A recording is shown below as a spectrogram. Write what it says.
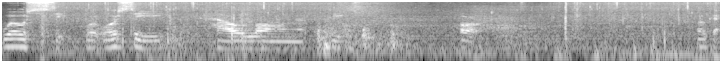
will see. We'll, we'll see how long these are. Okay.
